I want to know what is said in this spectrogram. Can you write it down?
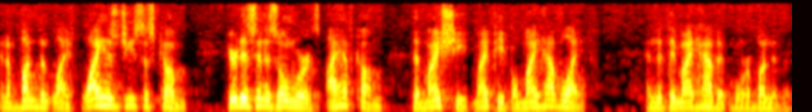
an abundant life. Why has Jesus come? Here it is in his own words. I have come that my sheep, my people might have life and that they might have it more abundantly.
